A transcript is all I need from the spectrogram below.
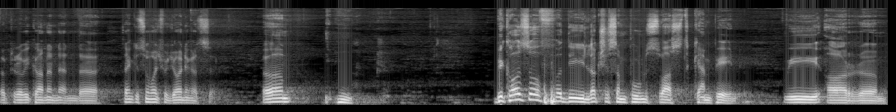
Dr. Ravi Kanan, and uh, thank you so much for joining us, sir. Um, because of the Lakshya Sampurn Swasth campaign, we are um,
